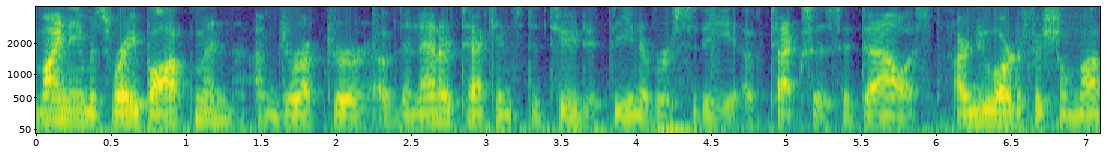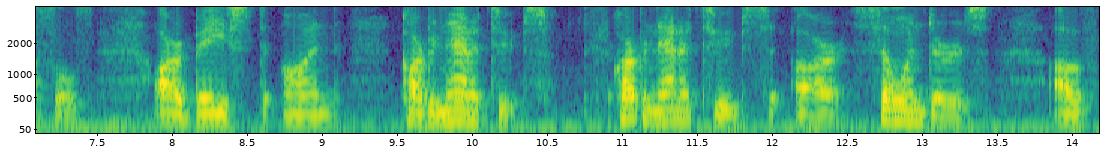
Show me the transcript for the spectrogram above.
My name is Ray Baughman. I'm director of the Nanotech Institute at the University of Texas at Dallas. Our new artificial muscles are based on carbon nanotubes. Carbon nanotubes are cylinders of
